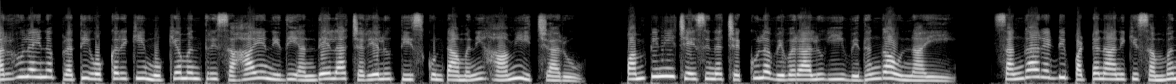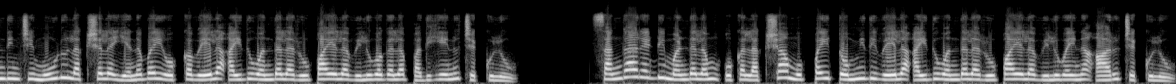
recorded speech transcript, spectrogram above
అర్హులైన ప్రతి ఒక్కరికీ ముఖ్యమంత్రి సహాయ నిధి అందేలా చర్యలు తీసుకుంటామని హామీ ఇచ్చారు. పంపిణీ చేసిన చెక్కుల వివరాలు ఈ విధంగా ఉన్నాయి. సంగారెడ్డి పట్టణానికి సంబంధించి మూడు లక్షల ఎనభై ఒక్క వేల ఐదు వందల రూపాయల విలువగల పదిహేను చెక్కులు. సంగారెడ్డి మండలం ఒక లక్షా ముప్పై తొమ్మిది వేల ఐదు వందల రూపాయల విలువైన ఆరు చెక్కులు.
